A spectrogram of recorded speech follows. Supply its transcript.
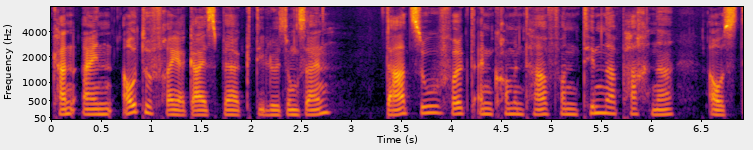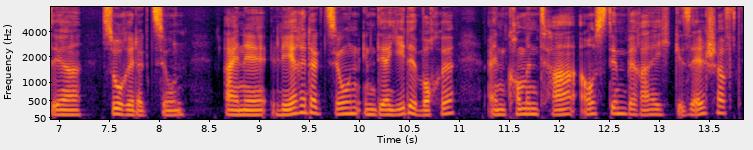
Kann ein autofreier Geisberg die Lösung sein? Dazu folgt ein Kommentar von Timna Pachner aus der So-Redaktion, eine Lehrredaktion, in der jede Woche ein Kommentar aus dem Bereich Gesellschaft,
